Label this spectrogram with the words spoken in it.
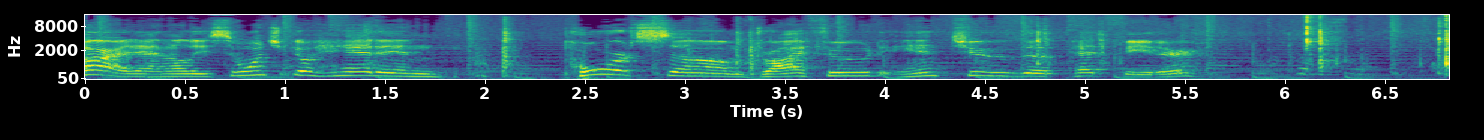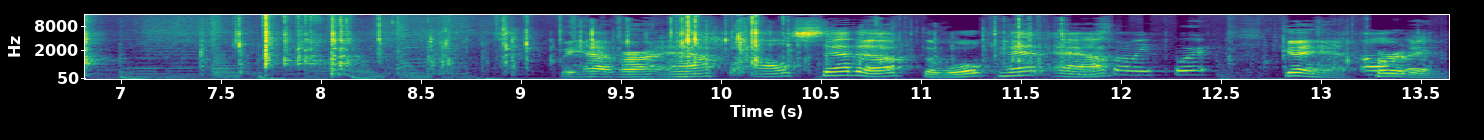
Alright Annalisa, why don't you go ahead and pour some dry food into the pet feeder. We have our app all set up, the Wopet app. Want me pour it? Go ahead, pour it in.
